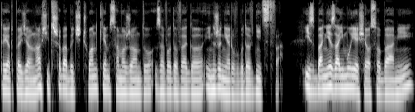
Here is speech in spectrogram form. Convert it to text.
tej odpowiedzialności, trzeba być członkiem samorządu zawodowego inżynierów budownictwa. Izba nie zajmuje się osobami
